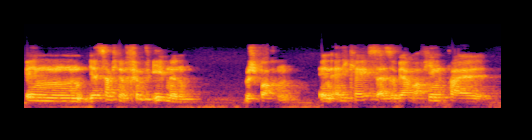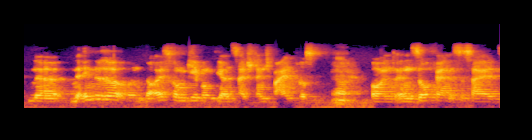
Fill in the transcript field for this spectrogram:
in, jetzt habe ich nur fünf Ebenen besprochen. In any case, also wir haben auf jeden Fall eine, eine innere und eine äußere Umgebung, die uns halt ständig beeinflussen. Ja. Und insofern ist es halt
